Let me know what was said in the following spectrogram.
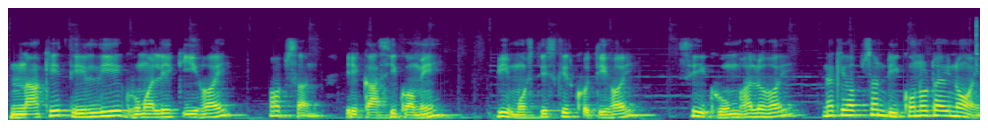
নাকে তেল দিয়ে ঘুমালে কি হয়? অপশন এ কাশি কমে, বি মস্তিষ্কের ক্ষতি হয়, সি ঘুম ভালো হয়, নাকি অপশন ডি কোনোটাই নয়?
